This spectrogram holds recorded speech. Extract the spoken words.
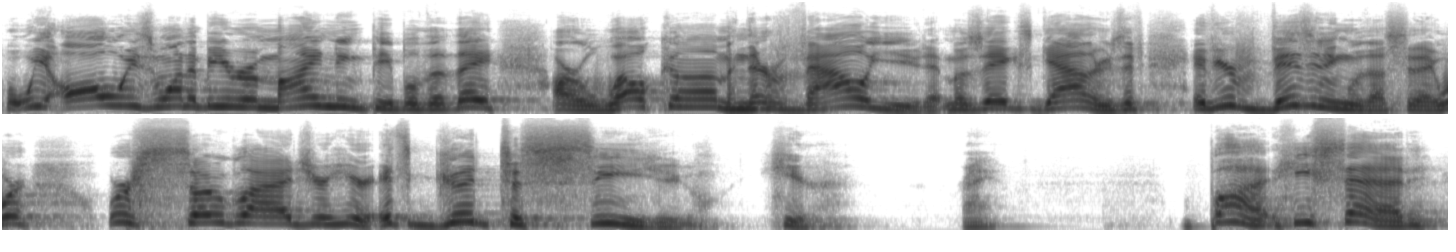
well, we always want to be reminding people that they are welcome and they're valued at Mosaic's gatherings. If, if you're visiting with us today, we're, we're so glad you're here. It's good to see you here, right? But he said,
